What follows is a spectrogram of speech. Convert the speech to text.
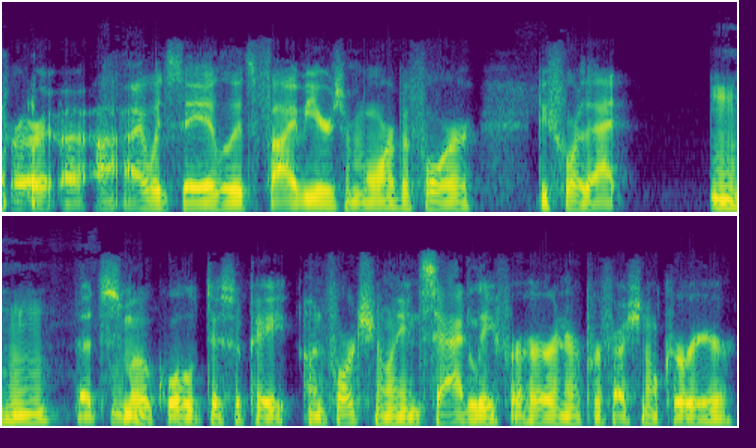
for. Uh, I would say it's five years or more before before that. Mm-hmm. That mm-hmm. smoke mm-hmm. will dissipate, unfortunately, and sadly for her and her professional career.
